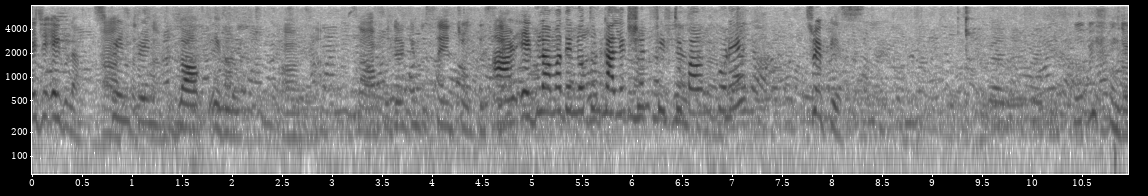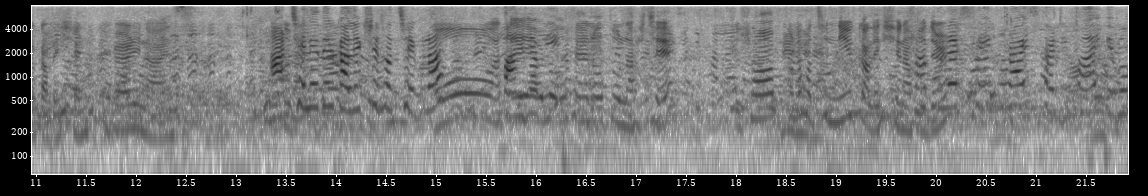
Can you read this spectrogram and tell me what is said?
এই যে এগুলা স্ক্রিন আচ্ছা, প্রিন্ট আচ্ছা। ব্লক এগুলো। আচ্ছা। So, আপুদের কিন্তু সেল চলতেছে। আর এগুলো আমাদের নতুন কালেকশন ফিফটি পাউন্ড করে থ্রি পিস খুবই সুন্দর কালেকশন ভেরি নাইস আর ছেলেদের কালেকশন হচ্ছে এগুলো? আচ্ছা পাঞ্জাবি? হ্যাঁ নতুন আসছে। সবগুলো হচ্ছে নিউ কালেকশন আপনাদের। সেম প্রাইস থার্টি ফাইভ এবং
